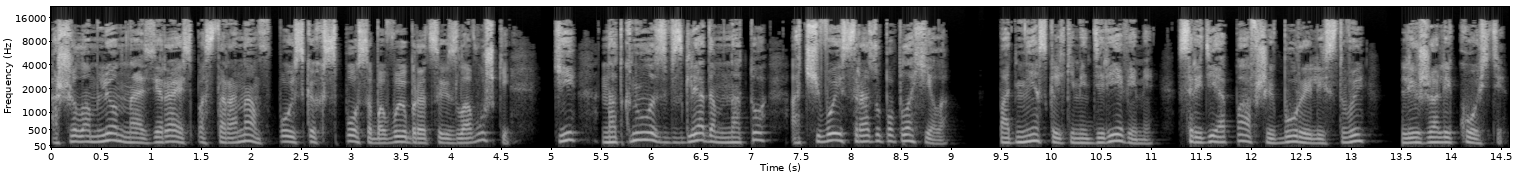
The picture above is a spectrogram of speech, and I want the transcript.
Ошеломленно озираясь по сторонам в поисках способа выбраться из ловушки, Ки наткнулась взглядом на то, от чего и сразу поплохело. Под несколькими деревьями, среди опавшей бурой листвы, лежали кости.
